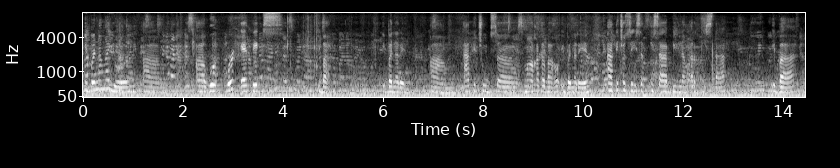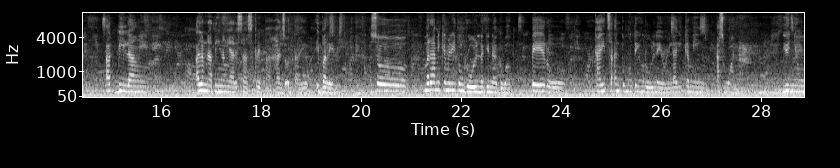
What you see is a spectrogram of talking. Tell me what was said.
Iba na ngayon. Um, uh, work, work ethics, iba. Iba na rin. Um, attitude sa mga katrabaho, iba na rin. Attitude sa isa't isa bilang artista, iba. At bilang alam natin yung nangyari sa script ha, hands-on tayo, iba rin. So, marami kami ditong role na ginagawa, pero kahit saan pumunta yung role na yun, lagi kaming as one. Yun yung,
